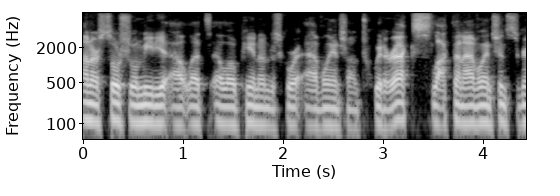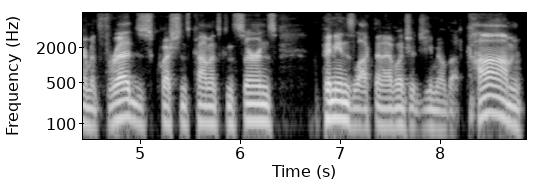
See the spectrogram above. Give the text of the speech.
on our social media outlets, LOP and underscore avalanche on Twitter X, Locked On Avalanche, Instagram, and threads. Questions, comments, concerns, opinions, locked on avalanche at gmail.com.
